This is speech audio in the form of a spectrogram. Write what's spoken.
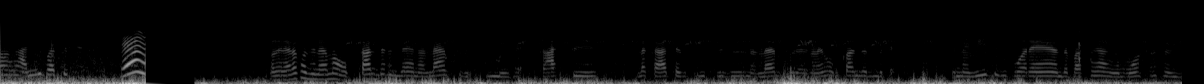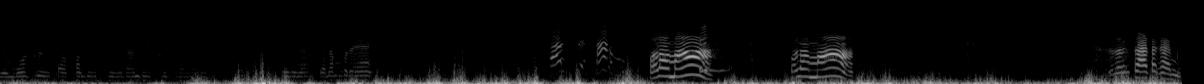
அங்க அண்ணி பார்த்துட்டு ஏய் கொஞ்ச நேரம் கொஞ்ச நேரம் உட்காந்துருந்தேன் நல்லா இருக்குது உண்மையில காற்று நல்லா காற்று அடிச்சிட்டு இருக்குது நல்லா இருக்குது அதனால உட்காந்துருந்துட்டேன் நான் வீட்டுக்கு போகிறேன் அந்த பசங்க அங்கே மோட்ரு செஞ்சு மோட்ரு உட்காந்துட்டு விளாண்டுக்கிட்டு இருக்கிறாங்க சரி நான் கிளம்புறேன் போலாமா போலாமா எல்லாரும் டாட்டா காமி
